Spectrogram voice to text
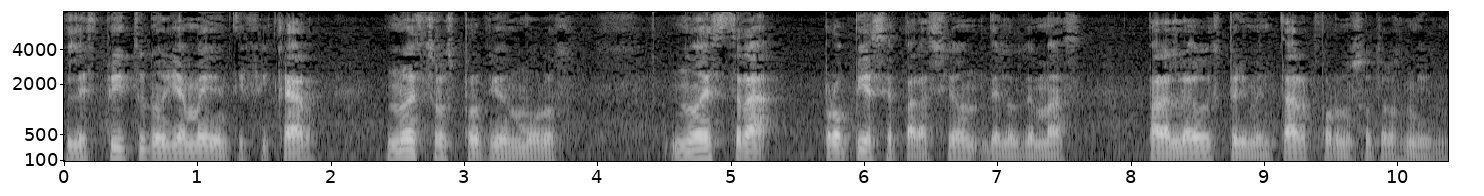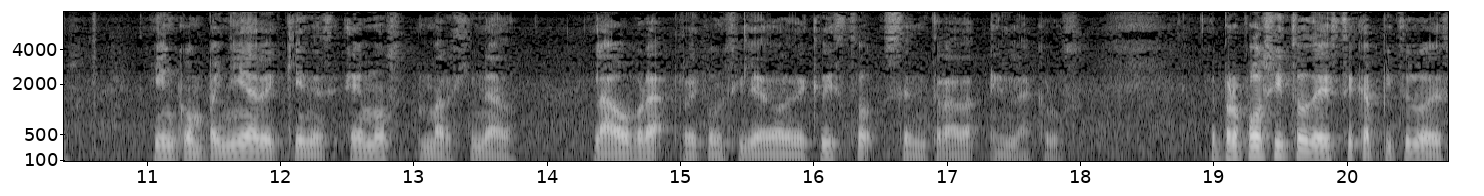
El Espíritu nos llama a identificar nuestros propios muros, nuestra propia separación de los demás, para luego experimentar por nosotros mismos y en compañía de quienes hemos marginado la obra reconciliadora de Cristo centrada en la cruz. El propósito de este capítulo es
